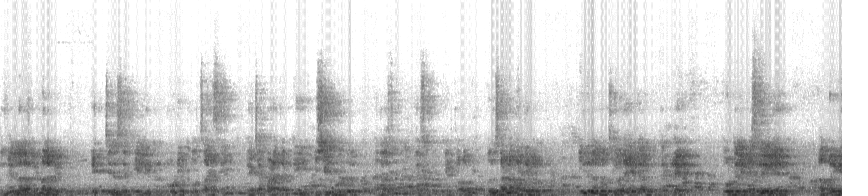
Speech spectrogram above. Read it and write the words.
ನಿಮ್ಮೆಲ್ಲರ ಬೆಂಬಲ ಬೇಕು. ಹೆಚ್ಚಿನ ಸಂಖ್ಯೆಯಲ್ಲಿ ಇದನ್ನು ನೋಡಿ ಪ್ರೋತ್ಸಾಹಿಸಿ ಚಪ್ಪಾಳ ಕಟ್ಟಿ ಖುಷಿ ಹೊಡೆದು ಅದರ ಕೇಳ್ತಾರೋ ಒಂದು ಸಣ್ಣ ಪದ್ಯಗಳು. ಇಂದು ನಮ್ಮ ಜೀವನ ಹೇಗಾಗುತ್ತೆ ಅಂದರೆ ಟೋಟಲಿ ಬಿಸಿಲಿದೆ ಒಬ್ಬರಿಗೆ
